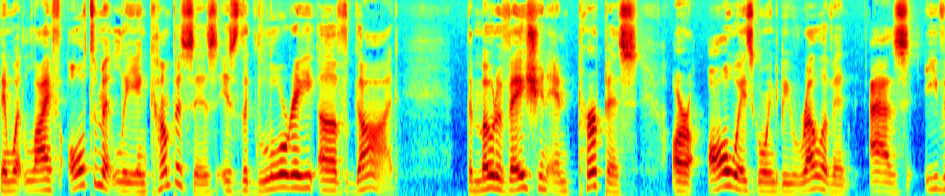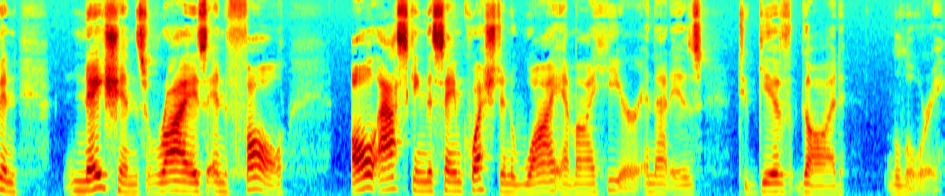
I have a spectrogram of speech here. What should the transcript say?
then what life ultimately encompasses is the glory of God. The motivation and purpose are always going to be relevant as even nations rise and fall, all asking the same question why am I here? And that is to give God glory.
